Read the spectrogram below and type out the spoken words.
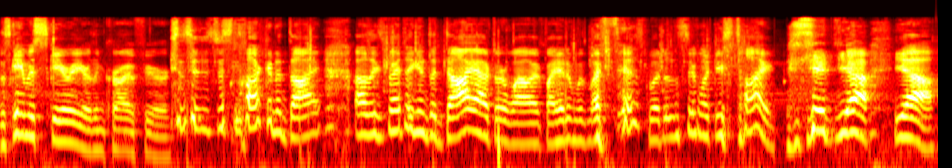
This game is scarier than Cry of Fear. He's just not gonna die. I was expecting him to die after a while if I hit him with my fist, but it doesn't seem like he's dying. yeah, yeah.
